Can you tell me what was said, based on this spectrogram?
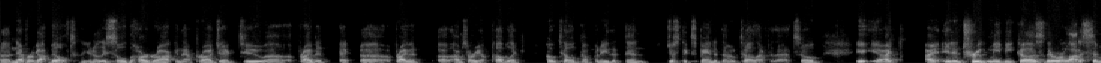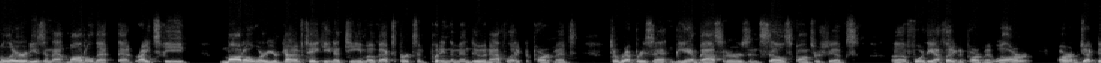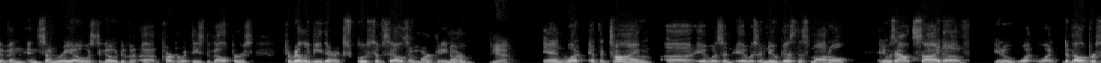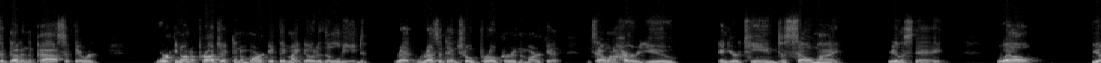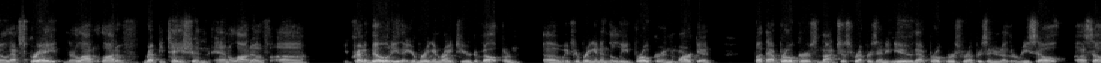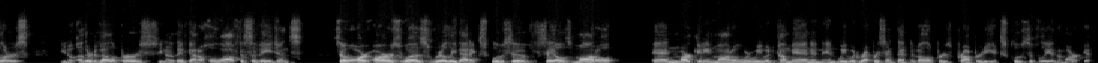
uh, never got built. You know, they sold the Hard Rock and that project to uh, a private, uh, a private, uh, I'm sorry, a public hotel company that then just expanded the hotel after that. So, it, I, I, it intrigued me because there were a lot of similarities in that model, that that rights fee model, where you're kind of taking a team of experts and putting them into an athletic department to represent and be ambassadors and sell sponsorships uh, for the athletic department. Well, our our objective in, in Sunrio was to go de- uh, partner with these developers to really be their exclusive sales and marketing arm. Yeah. And what at the time uh, it was a it was a new business model, and it was outside of you know what what developers had done in the past. If they were working on a project in a market, they might go to the lead re- residential broker in the market and say, "I want to hire you and your team to sell my real estate." Well, you know that's great. There's a lot, a lot of reputation and a lot of uh, credibility that you're bringing right to your developer uh, if you're bringing in the lead broker in the market. but that broker is not just representing you. That broker is representing other resale uh, sellers, you know, other developers. You know, they've got a whole office of agents. So our, ours was really that exclusive sales model and marketing model where we would come in and, and we would represent that developer's property exclusively in the market.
